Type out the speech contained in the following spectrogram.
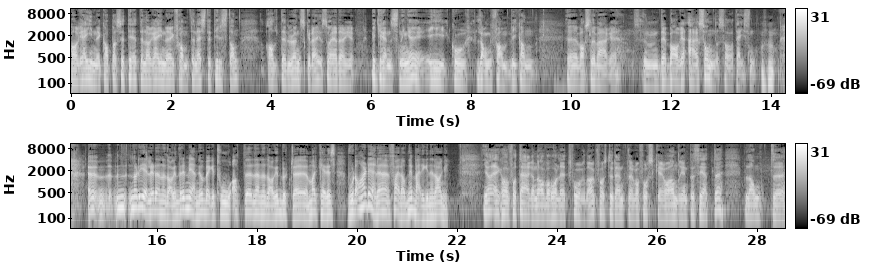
har regnekapasitet til å regne deg fram til neste tilstand, alt det du ønsker deg, så er det begrensninger i hvor langt fram vi kan eh, varsle været. Det bare er sånn, sa Theisen. Eh, når det gjelder denne dagen, dere mener jo begge to at eh, denne dagen burde markeres. Hvordan har dere feira den i Bergen i dag? Ja, jeg har fått æren av å holde et foredrag for studenter og forskere og andre interesserte. Blant uh,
